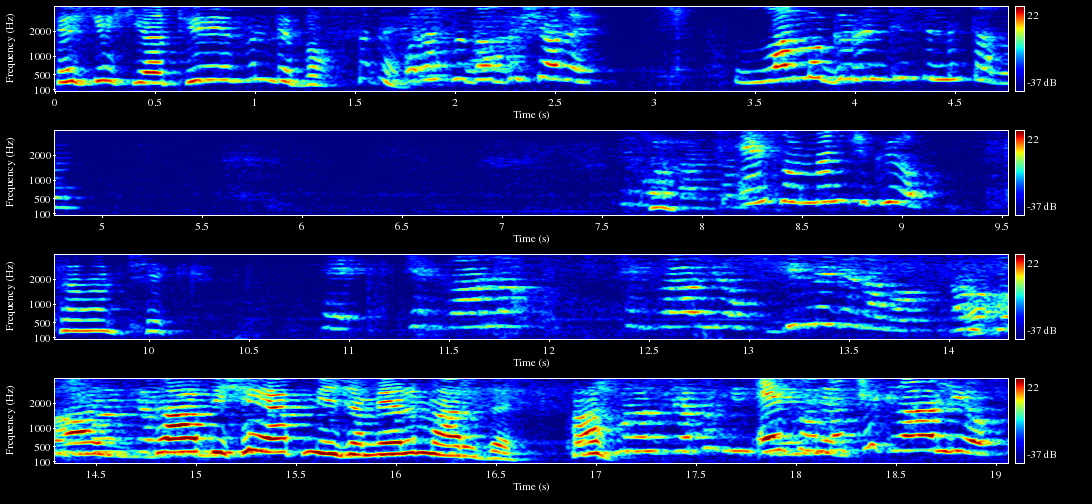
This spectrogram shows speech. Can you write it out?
herkes yatıyor evinde baksana. Burası da dışarı. Lamba görüntüsünü tanıt. En sondan çıkıyor. Tamam çek. He, tekrarla tekrar yok. Bilmedin ama. Ay, daha bir şey yapmayacağım elim ağrıdı. Ah. Konuşmanızı yapın biz En sonunda tekrarlı yok.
